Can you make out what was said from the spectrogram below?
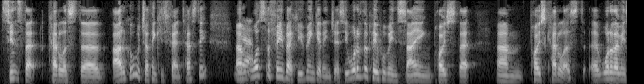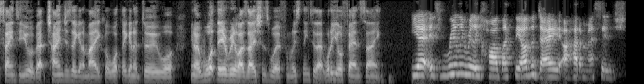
since that Catalyst uh, article, which I think is fantastic. Um, Yeah. What's the feedback you've been getting, Jesse? What have the people been saying post that? Um, post Catalyst, uh, what have they been saying to you about changes they're going to make, or what they're going to do, or you know what their realizations were from listening to that? What are your fans saying? Yeah, it's really, really hard. Like the other day, I had a message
